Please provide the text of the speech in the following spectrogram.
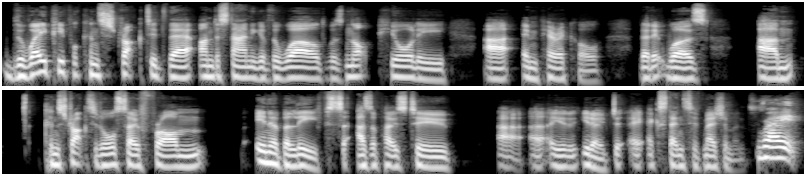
the way people constructed their understanding of the world was not purely uh, empirical, that it was um, constructed also from inner beliefs as opposed to uh, uh, you know extensive measurements. Right.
